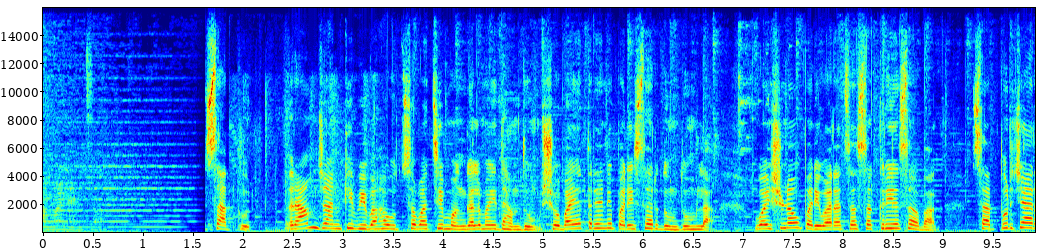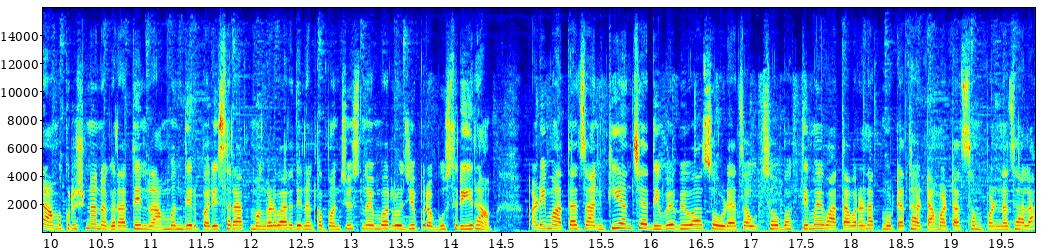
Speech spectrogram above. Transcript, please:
सामान्यांचा. सातपूर. राम जानकी विवाह उत्सवाची मंगलमय धामधूम शोभायात्रेने परिसर दुमधुमला वैष्णव परिवाराचा सक्रिय सहभाग. सातपूरच्या रामकृष्ण नगरातील राम मंदिर परिसरात मंगळवार दिनांक पंचवीस नोव्हेंबर रोजी प्रभू श्रीराम आणि माता जानकी यांच्या दिव्य विवाह सोहळ्याचा उत्सव भक्तिमय वातावरणात मोठ्या थाटामाटात संपन्न झाला.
